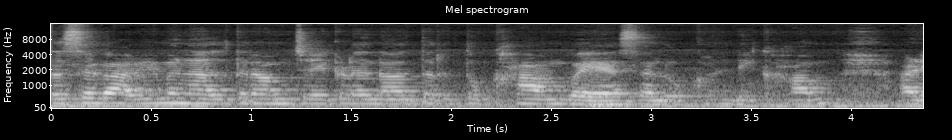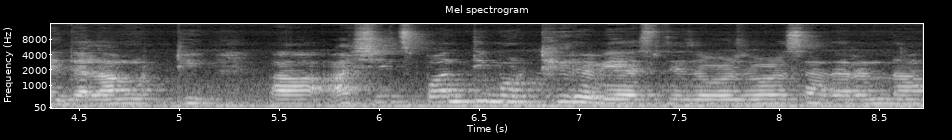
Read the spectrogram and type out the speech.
तसं गावी म्हणाल तर आमच्या इकडं ना तर तो खांब आहे असा लोखंडी खांब. आणि त्याला मोठी अशीच पण ती मोठी रवी असते. जवळजवळ साधारण ना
